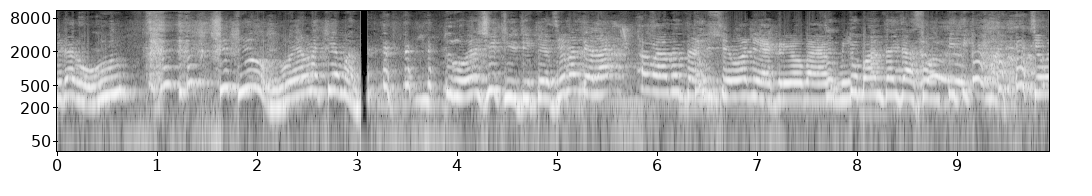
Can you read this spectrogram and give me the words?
બેટા રોવું? શું થયું? રોયા કેમ તું રોય શું થયું? તી કે જે મને પેલા. અમારો તરી ચેવો નીકળ્યો બા તું બંધ થઈ જા શાંતિથી કે ચેવો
